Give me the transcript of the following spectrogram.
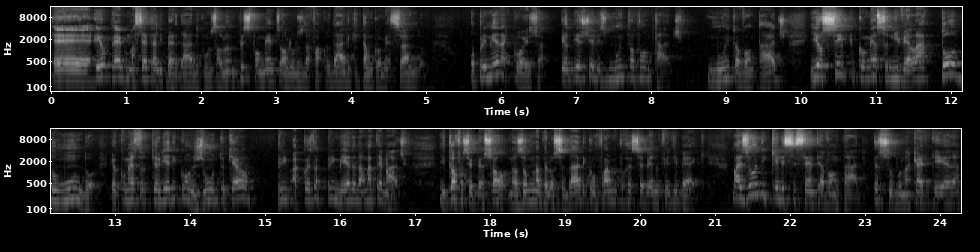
É, eu pego uma certa liberdade com os alunos, principalmente os alunos da faculdade que estão começando. A primeira coisa, eu deixo eles muito à vontade, muito à vontade, e eu sempre começo a nivelar todo mundo. Eu começo a teoria de conjunto, que é a coisa primeira da matemática. Então eu falo assim, pessoal, nós vamos na velocidade conforme eu vou recebendo feedback. Mas onde que eles se sentem à vontade? Eu subo na carteira.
